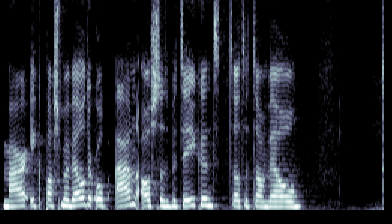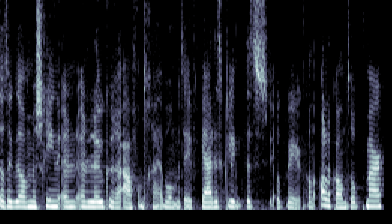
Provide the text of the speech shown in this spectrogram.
Maar ik pas me wel erop aan als dat betekent dat het dan wel... dat ik dan misschien een, een leukere avond ga hebben om het even... Ja, dit klinkt, dat is ook weer, kan alle kanten op. Maar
